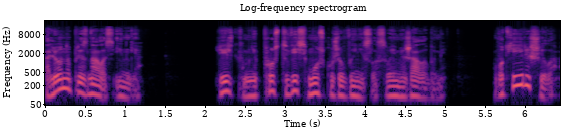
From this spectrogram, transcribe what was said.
Алена призналась Инге. «Лилька мне просто весь мозг уже вынесла своими жалобами. Вот я и решила,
